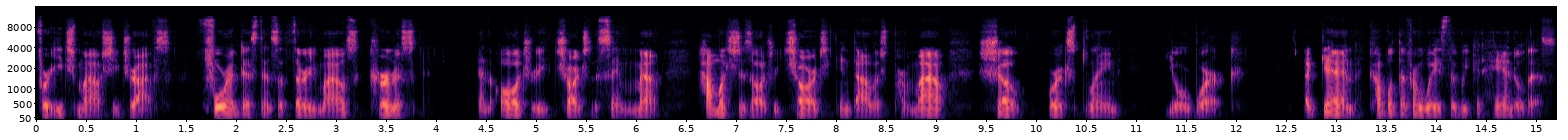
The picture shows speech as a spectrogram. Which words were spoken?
for each mile she drives. For a distance of 30 miles, Curtis and Audrey charge the same amount. How much does Audrey charge in dollars per mile? Show or explain your work. Again, a couple different ways that we could handle this.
